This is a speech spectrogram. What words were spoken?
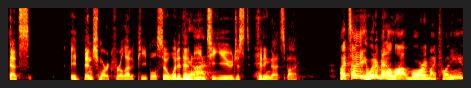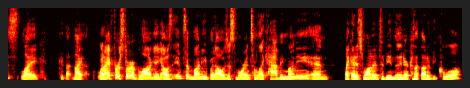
that's a benchmark for a lot of people. So what did that yeah. mean to you just hitting that spot? I tell you, it would have meant a lot more in my 20s. Like like when I first started blogging, I was into money, but I was just more into like having money and like I just wanted to be a millionaire because I thought it'd be cool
